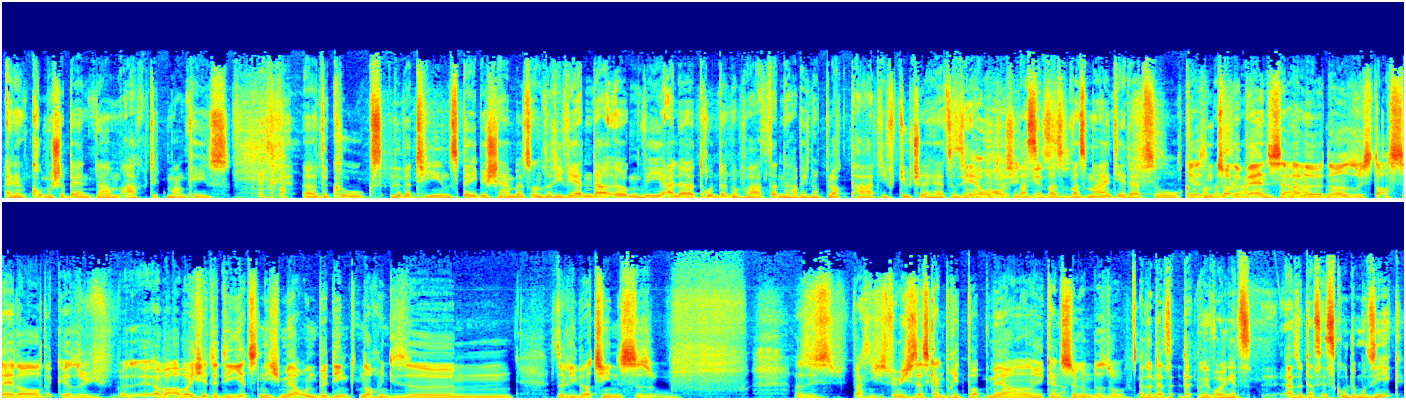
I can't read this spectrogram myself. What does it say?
eine komische Band namens Arctic Monkeys, äh, The Kooks, Libertines, Baby Shambles und so. Die werden da irgendwie alle drunter gepasst. Dann habe ich noch Block Party, Future Heads und Sehr so. unterschiedliches- Was, was, was meint ihr dazu? Kann Ja, das sind tolle sagen? Bands, ja, Ja. alle, ne? So Star Sailor, also ich, aber, aber ich hätte die jetzt nicht mehr unbedingt noch in diese ähm, The Libertines. Also, also ich weiß nicht, für mich ist das kein Britpop mehr, ne? kein Song oder so. Also das, da- wir wollen jetzt, also das ist gute Musik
